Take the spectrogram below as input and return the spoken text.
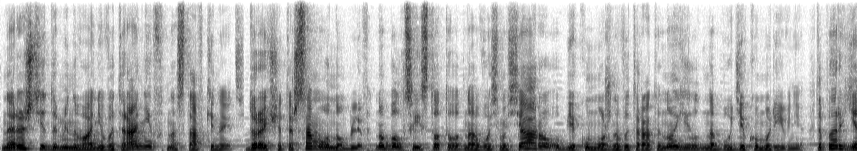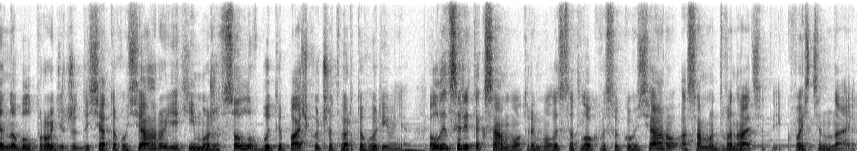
Нарешті домінуванню ветеранів настав кінець. До речі, те ж саме у Ноблів. Нобл це істота 1 8 сіару, об яку можна витирати ноги на будь-якому рівні. Тепер є Нобл Продіджі 10-го сіару, який може в соло вбити пачку 4-го рівня. Лицарі так само отримали статлок високого сіару, а саме 12-й Question Knight,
